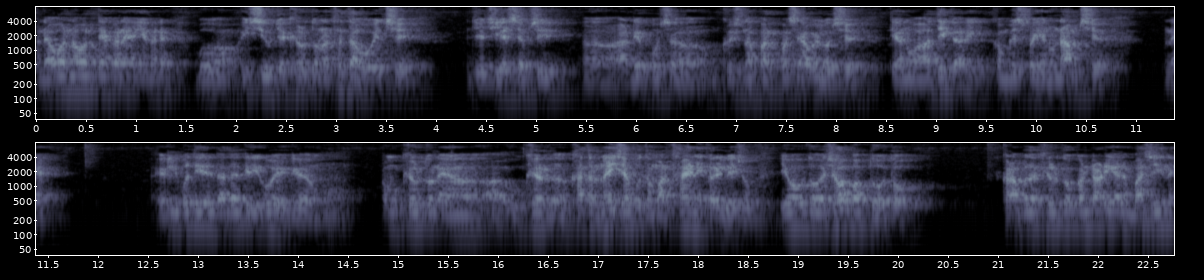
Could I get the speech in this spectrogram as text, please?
અને અવારનવાર ત્યાં કને, અહીંયા કને ઇસ્યુ જે ખેડૂતોના થતા હોય છે જે જીએસએફસી આ ડેપો ક્રિષ્ના પાર્ક પાસે આવેલો છે, ત્યાંનો આ અધિકારી કમલેશભાઈ એનું નામ છે. અને એટલી બધી દાદાગીરી હોય કે અમુક ખેડૂતોને ઉખેર ખાતર નહીં જ આપો, તમારે થાય નહીં, કરી લેજો. એવો તો જવાબ આપતો હતો. ઘણા બધા ખેડૂતો કંટાળી અને બાજીને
